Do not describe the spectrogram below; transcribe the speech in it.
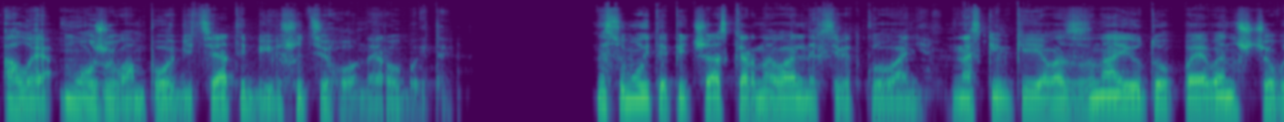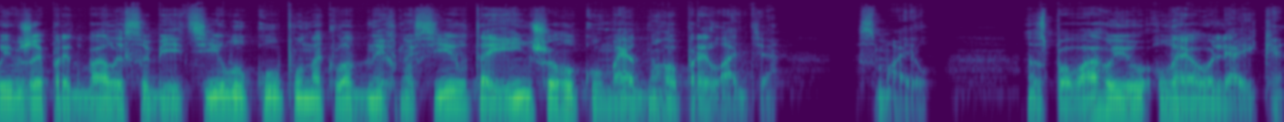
але можу вам пообіцяти більше цього не робити. Не сумуйте під час карнавальних святкувань. Наскільки я вас знаю, то певен, що ви вже придбали собі цілу купу накладних носів та іншого кумедного приладдя. Смайл. З повагою Лео Ляйке.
